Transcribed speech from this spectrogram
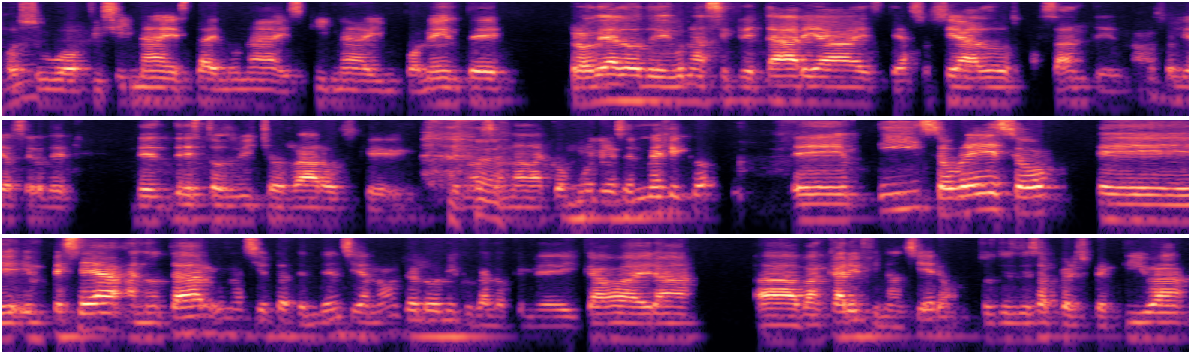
O su oficina está en una esquina imponente, rodeado de una secretaria, este, asociados, pasantes, ¿no? Solía ser de, de, de estos bichos raros que, que, no son nada comunes en México. Eh, y sobre eso, eh, empecé a notar una cierta tendencia, ¿no? Yo lo único a lo que me dedicaba era a bancario y financiero. Entonces, desde esa perspectiva,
